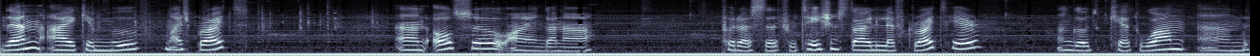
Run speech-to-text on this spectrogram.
Then I can move my sprite. And also I'm gonna put a set rotation style left right here and go to cat 1 and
